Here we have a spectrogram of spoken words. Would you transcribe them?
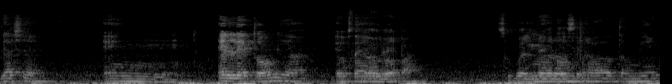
ya sé en, en Letonia o sea en. Europa Súper me he comprado también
